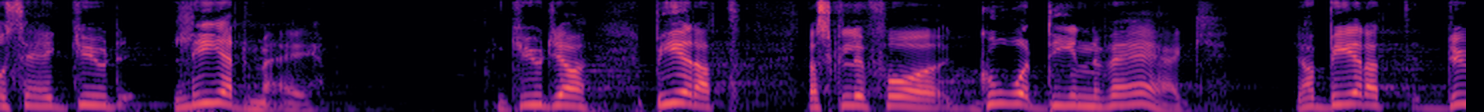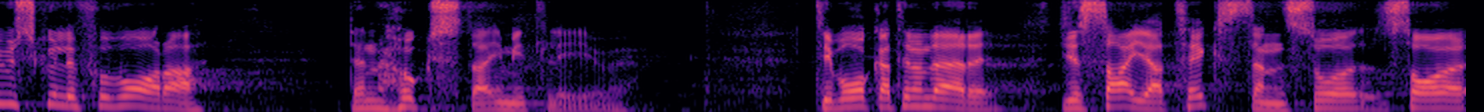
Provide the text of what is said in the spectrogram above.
och säger Gud, led mig. Gud, jag ber att jag skulle få gå din väg. Jag ber att du skulle få vara den högsta i mitt liv. Tillbaka till den där Jesaja-texten så sa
